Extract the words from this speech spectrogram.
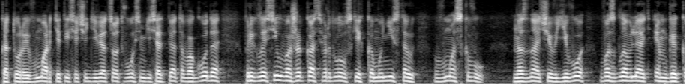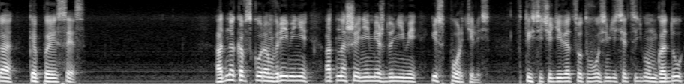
который в марте 1985 года пригласил вожака свердловских коммунистов в Москву, назначив его возглавлять МГК КПСС. Однако в скором времени отношения между ними испортились. В 1987 году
